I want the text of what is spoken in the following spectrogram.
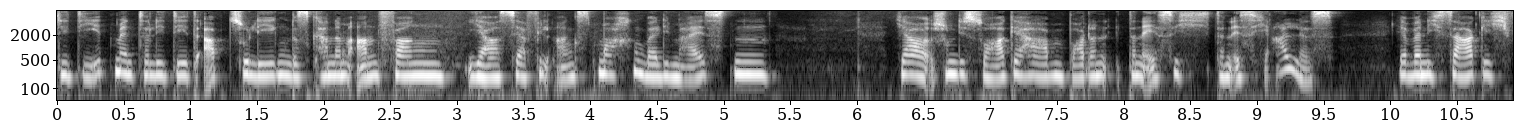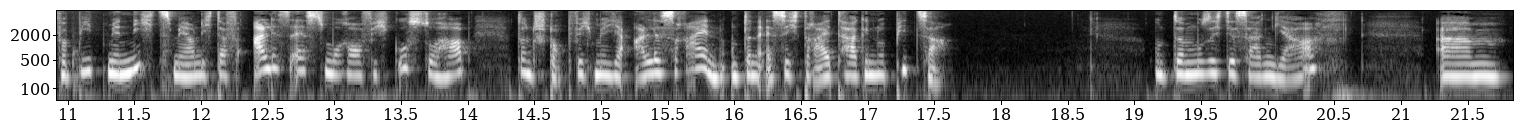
Die Diätmentalität abzulegen, das kann am Anfang ja sehr viel Angst machen, weil die meisten ja schon die Sorge haben, boah, dann, dann esse ich, dann esse ich alles. Ja, wenn ich sage, ich verbiete mir nichts mehr und ich darf alles essen, worauf ich Gusto habe, dann stopfe ich mir ja alles rein und dann esse ich drei Tage nur Pizza. Und dann muss ich dir sagen, ja, ähm,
